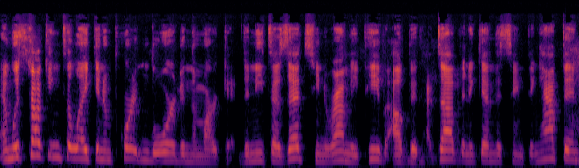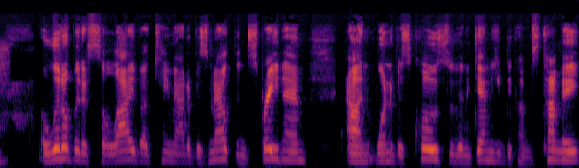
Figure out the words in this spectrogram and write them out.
and was talking to like an important lord in the market. Venitazet sinurami piv al bigadav. And again, the same thing happened. A little bit of saliva came out of his mouth and sprayed him on one of his clothes. So then again, he becomes tame.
